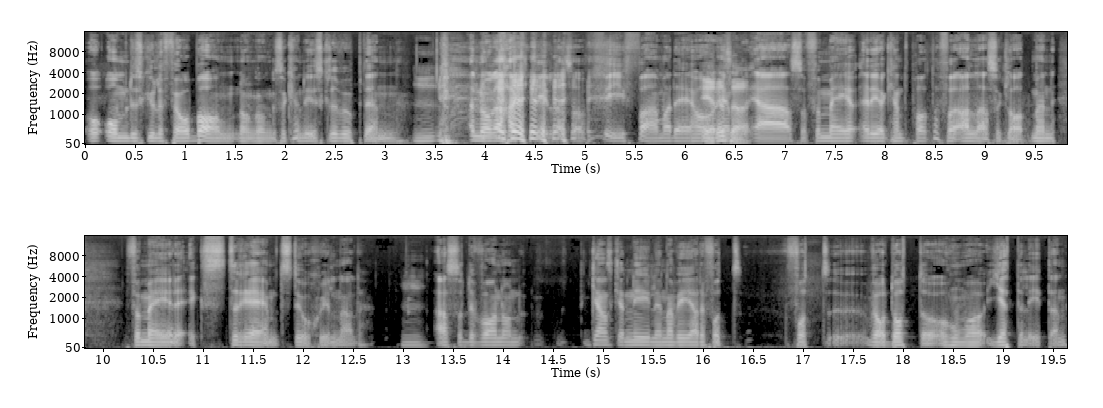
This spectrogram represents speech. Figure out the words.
Och om du skulle få barn någon gång så kan du ju skruva upp den Mm. några hack till alltså. Fy fan vad det har Är det en- så? Ja alltså för mig, eller jag kan inte prata för alla såklart men för mig är det extremt stor skillnad. Mm. Alltså det var någon, ganska nyligen när vi hade fått, fått eh, vår dotter och hon var jätteliten.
